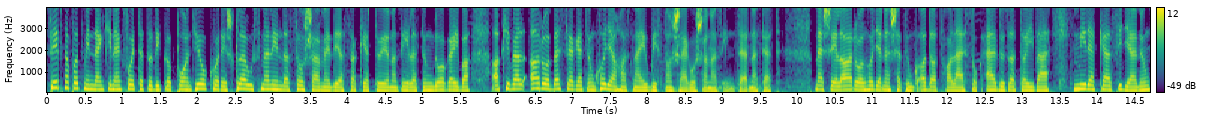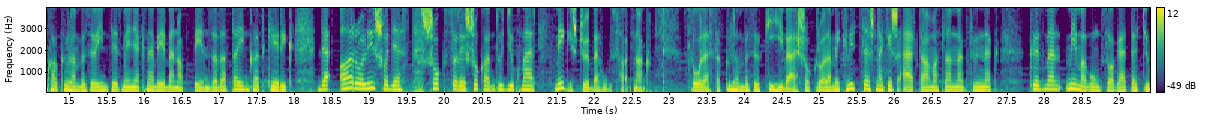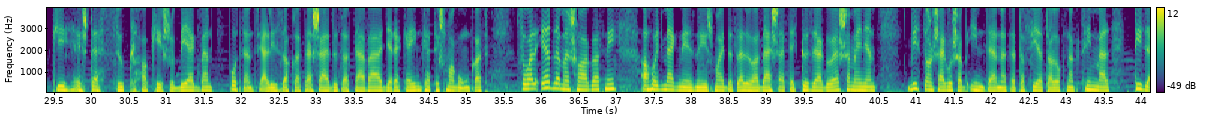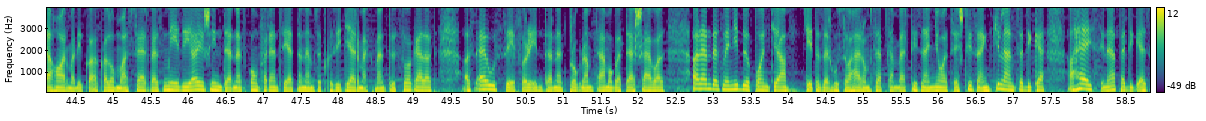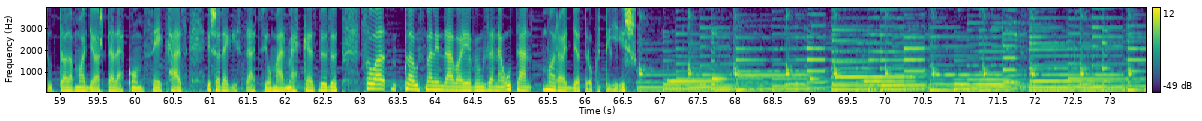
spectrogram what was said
Szép napot mindenkinek, folytatódik a Pont Jókor, és Klaus Melinda, social media szakértő jön az életünk dolgaiba, akivel arról beszélgetünk, hogyan használjuk biztonságosan az internetet. Mesél arról, hogyan eshetünk adathalászok áldozataivá, mire kell figyelnünk, ha különböző intézmények nevében a pénzadatainkat kérik, de arról is, hogy ezt sokszor és sokan tudjuk már, mégis csőbe húzhatnak. Szó lesz a különböző kihívásokról, amik viccesnek és ártalmatlannak tűnnek, Közben mi magunk szolgáltatjuk ki, és tesszük a későbbiekben potenciális zaklatás áldozatává a gyerekeinket és magunkat. Szóval érdemes hallgatni, ahogy megnézni is majd az előadását egy közelgő eseményen, biztonságosabb internetet a fiataloknak címmel 13. alkalommal szervez média és internet konferenciát a Nemzetközi Gyermekmentő Szolgálat az EU Safer Internet program támogatásával. A rendezvény időpontja 2023. szeptember 18 és 19-e, a helyszíne pedig ezúttal a Magyar Telekom székház, és a regisztráció már megkezdődött. Szóval Klaus Melindával jövünk zene után, maradjatok ti is.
